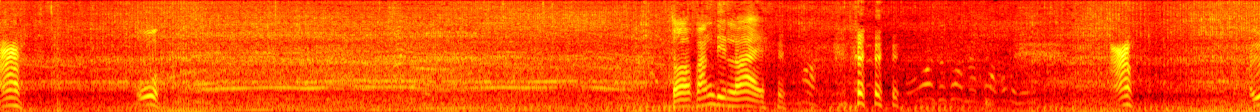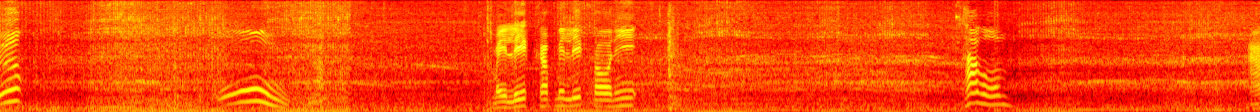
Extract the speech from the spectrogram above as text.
อะโอ้ต่อฝังดินเลยเอาอึ๊บโอ้ ไม่เล็กครับ ไม่เล็กตอนนี้ ครับผมอะ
